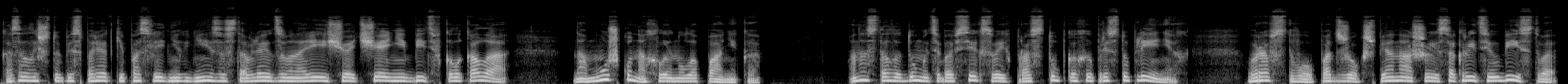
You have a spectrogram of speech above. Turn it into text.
Казалось, что беспорядки последних дней заставляют звонарей еще отчаяннее бить в колокола — на мушку нахлынула паника. Она стала думать обо всех своих проступках и преступлениях. Воровство, поджог, шпионаж и сокрытие убийства.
